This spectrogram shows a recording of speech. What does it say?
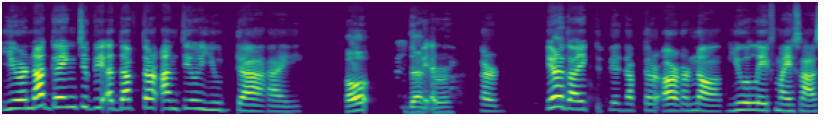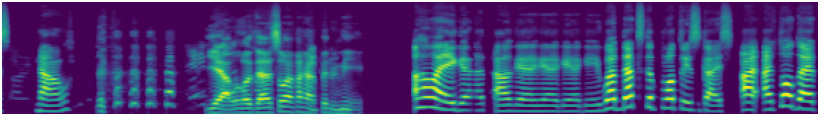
you're not going to be a doctor until you die. oh, You're going to be a never. doctor. You're going to be a doctor or no. You leave my house now. Yeah, well, that's what happened to me. Oh my god. Okay, okay, okay, okay. Well that's the plot twist, guys. I, I thought that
